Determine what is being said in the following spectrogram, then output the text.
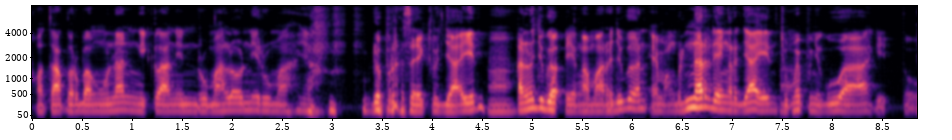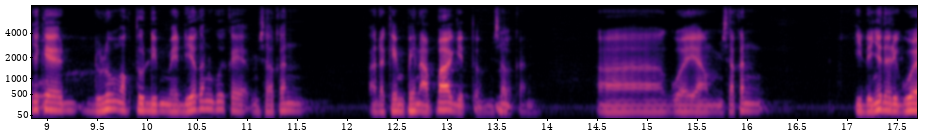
kontraktor bangunan ngiklanin rumah lo nih rumah yang udah pernah saya kerjain. Ah. Kan lo juga ya nggak marah juga kan. Emang benar dia yang ngerjain, cuma punya gua gitu. Ya kayak dulu waktu di media kan gue kayak misalkan ada campaign apa gitu misalkan Eh, gue yang misalkan idenya dari gue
